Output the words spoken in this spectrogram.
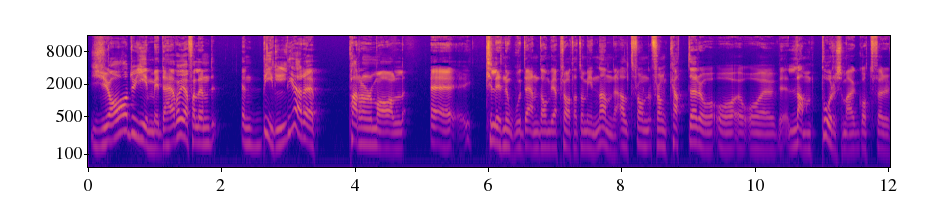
Ja du Jimmy, det här var i alla fall en, en billigare paranormal eh, klenod än de vi har pratat om innan. Allt från, från katter och, och, och lampor som har gått för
